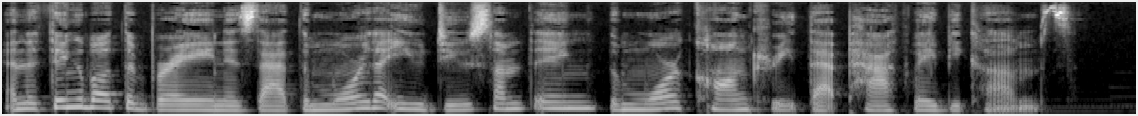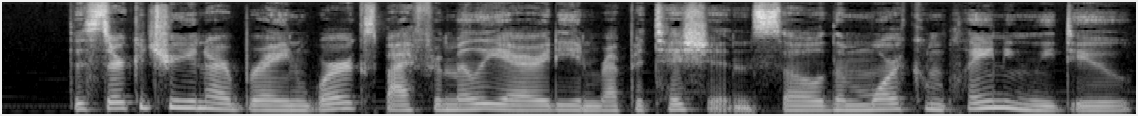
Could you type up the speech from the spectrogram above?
And the thing about the brain is that the more that you do something, the more concrete that pathway becomes. The circuitry in our brain works by familiarity and repetition, so the more complaining we do,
